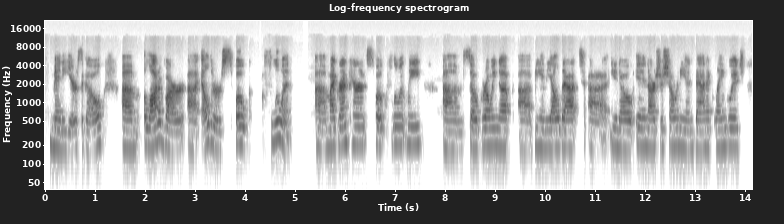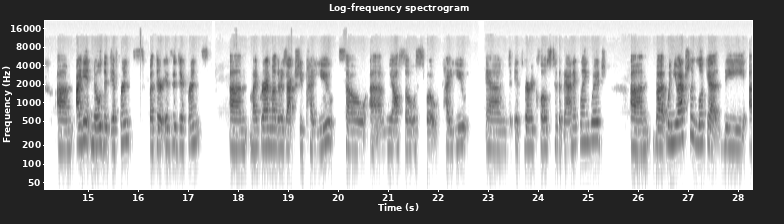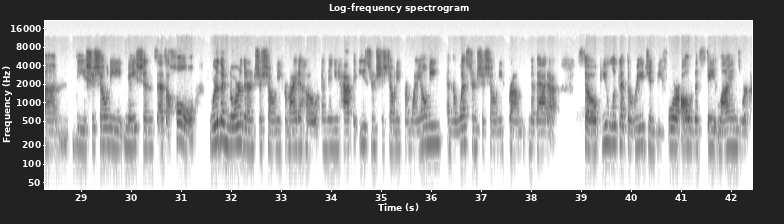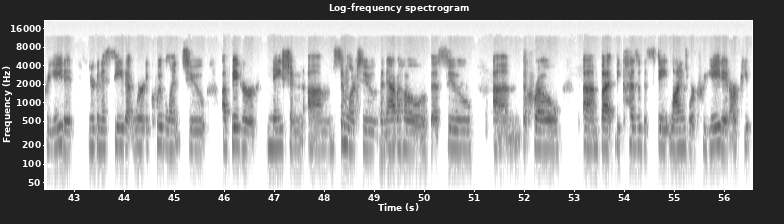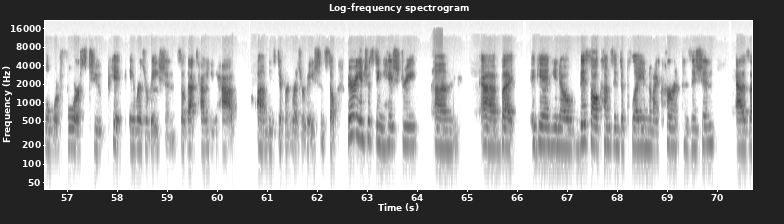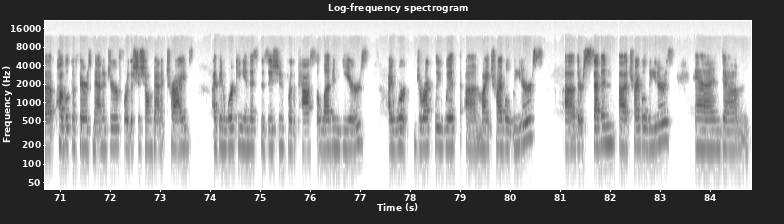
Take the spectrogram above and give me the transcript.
many years ago, um, a lot of our uh, elders spoke fluent. Uh, my grandparents spoke fluently. Um, so growing up, uh, being yelled at, uh, you know, in our Shoshone and Bannock language, um, I didn't know the difference, but there is a difference. Um, my grandmother is actually Paiute, so um, we also spoke Paiute, and it's very close to the Bannock language. Um, but when you actually look at the um, the Shoshone nations as a whole, we're the northern Shoshone from Idaho, and then you have the eastern Shoshone from Wyoming and the western Shoshone from Nevada. So if you look at the region before all of the state lines were created, you're going to see that we're equivalent to a bigger nation, um, similar to the Navajo, the Sioux, um, the Crow. Um, but because of the state lines were created, our people were forced to pick a reservation. So that's how you have um, these different reservations. So very interesting history. Um, uh, but again, you know, this all comes into play into my current position as a public affairs manager for the Shoshone Bannock tribes. I've been working in this position for the past 11 years. I work directly with um, my tribal leaders. Uh, there's seven uh, tribal leaders and um,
